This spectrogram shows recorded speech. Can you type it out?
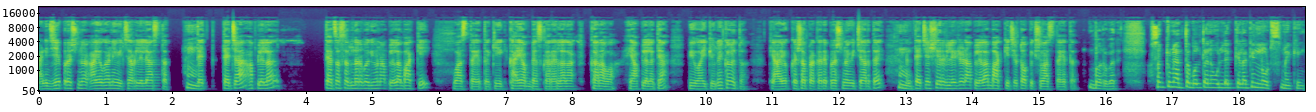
आणि जे प्रश्न आयोगाने विचारलेले असतात त्याच्या आपल्याला त्याचा संदर्भ घेऊन आपल्याला बाकी वाचता येतं की काय अभ्यास करायला करावा हे आपल्याला त्या पीवाय ने कळतं. की आयोग कशा प्रकारे प्रश्न विचारतंय. आणि त्याच्याशी रिलेटेड आपल्याला बाकीचे टॉपिक्स वाचता येतात. बरोबर. सर तुम्ही आता बोलताना उल्लेख केला की नोट्स मेकिंग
